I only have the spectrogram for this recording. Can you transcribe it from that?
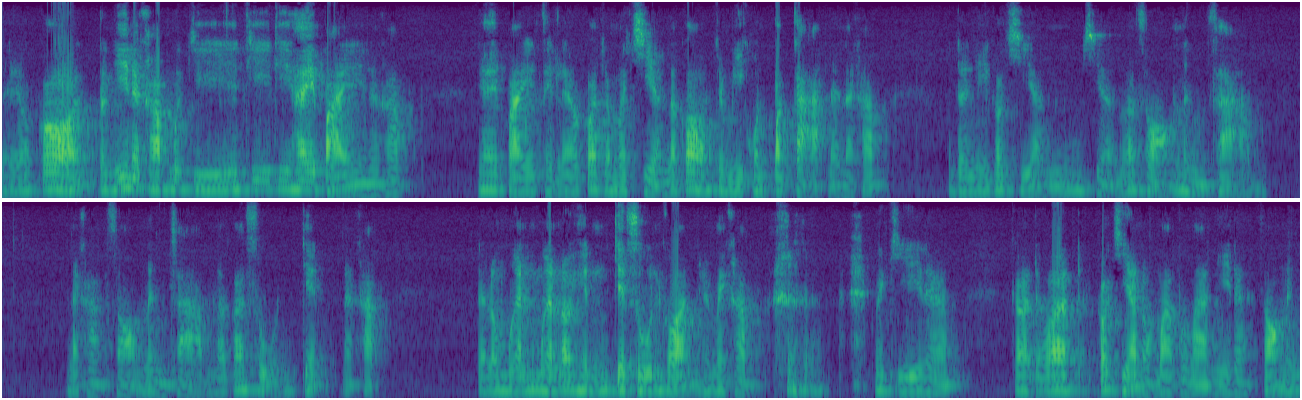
แล้วก็ตรงนี้นะครับเมื่อกี้ที่ที่ให้ไปนะครับที่ให้ไปเสร็จแล้วก็จะมาเขียนแล้วก็จะมีคนประกาศนะครับ ตัวนี้ก็เขียนเขียนว่าสองหนึ่งสามนะครับสองหนึ่งสามแล้วก็ศูนย์เจ็ดนะครับแต่เราเหมือนเหมือนเราเห็นเจ็ดศูนย์ก่อนใช่ไหมครับ เมื่อกี้นะครับ ก็แต่ว่าก็เขียนออกมาประมาณนี้นะสองหนึ่ง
